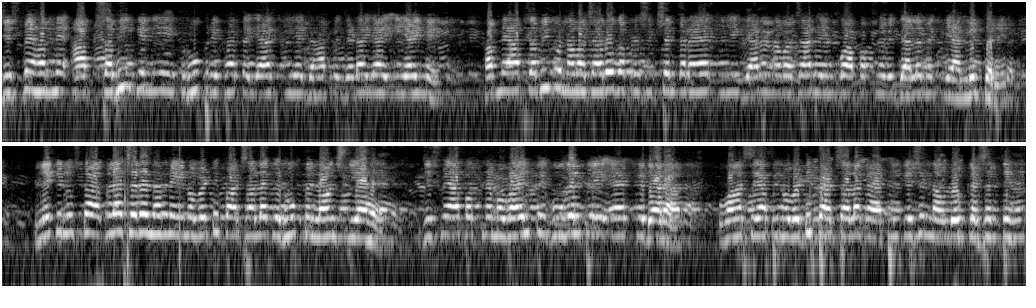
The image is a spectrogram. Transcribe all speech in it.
जिसमें हमने आप सभी के लिए एक रूपरेखा तैयार की है, जहाँ पे जेडा ई में हमने आप सभी को नवाचारों का प्रशिक्षण कराया कि ये ग्यारह नवाचार है, इनको आप अपने विद्यालय में क्रियान्वित करें। लेकिन उसका अगला चरण हमने इनोवेटिव पाठशाला के रूप में लॉन्च किया है, जिसमें आप अपने मोबाइल पे गूगल प्ले ऐप के द्वारा वहाँ से आप इनोवेटिव पाठशाला का एप्लीकेशन डाउनलोड कर सकते हैं।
